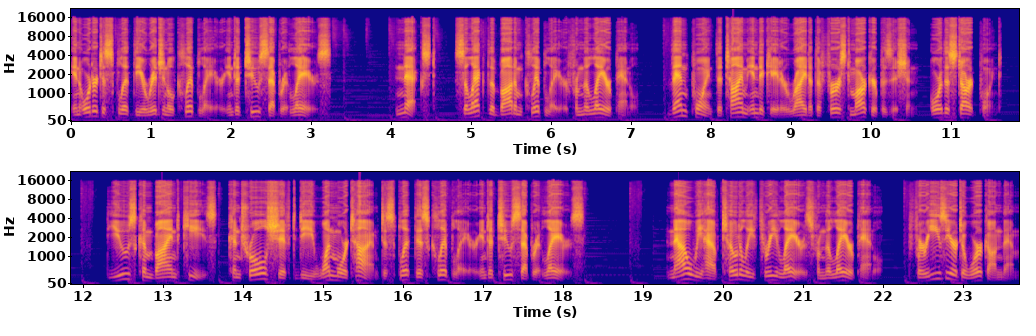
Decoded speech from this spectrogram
in order to split the original clip layer into two separate layers. Next, select the bottom clip layer from the layer panel. Then point the time indicator right at the first marker position, or the start point. Use combined keys, Ctrl-Shift-D one more time to split this clip layer into two separate layers. Now we have totally three layers from the layer panel. For easier to work on them,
